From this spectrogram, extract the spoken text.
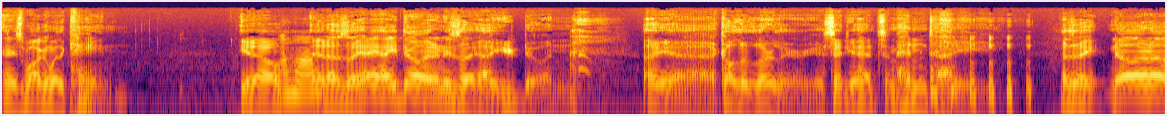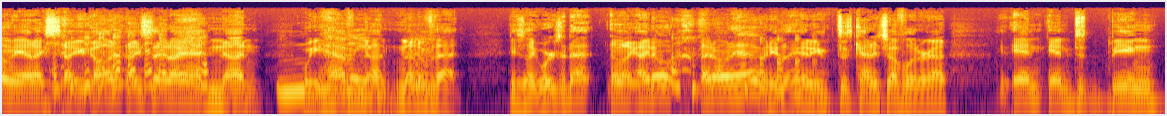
and he's walking with a cane. You know, uh-huh. and I was like, "Hey, how you doing?" And he's like, "How you doing?" I uh, I called a little earlier. You said you had some hentai. I was like, "No, no, no, man. I, I, I said I had none. We have none. None of that." He's like, "Where's it at?" I'm like, "I don't, I don't have it." He's like, and he just kind of shuffling around, and and just being,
